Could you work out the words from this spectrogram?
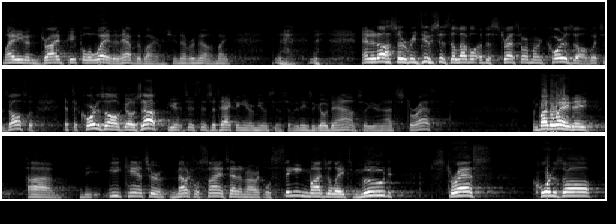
Might even drive people away that have the virus. You never know. It might and it also reduces the level of the stress hormone cortisol, which is also, if the cortisol goes up, it's, attacking your immune system. It needs to go down so you're not stressed. And by the way, they, uh, the eCancer Medical Science had an article Singing modulates mood, stress, cortisol,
